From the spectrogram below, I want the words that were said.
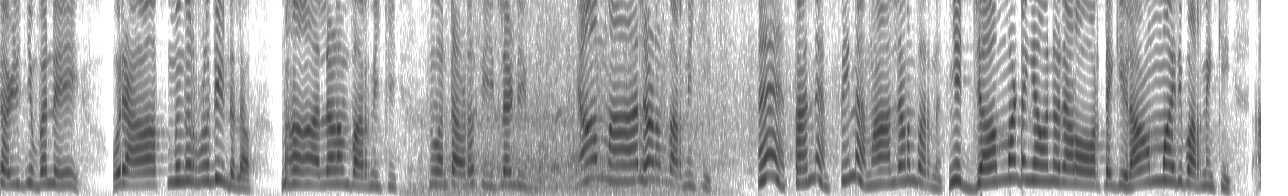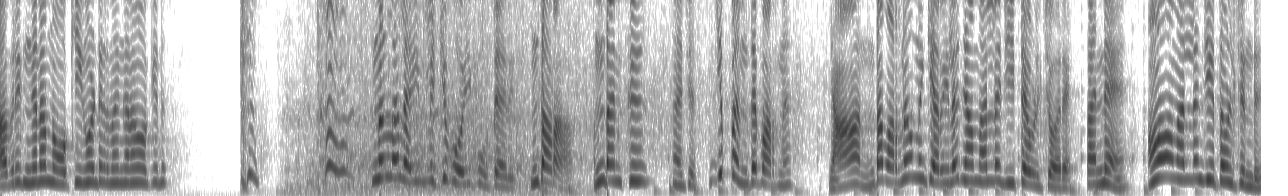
കഴിഞ്ഞ് ഇവനെ ഒരു ആത്മനിർവൃതി ഉണ്ടല്ലോ. നാലെണ്ണം പറഞ്ഞിക്ക് എന്ന് പറഞ്ഞിട്ട് അവിടെ സീറ്റിലാണ്ടിരുന്നു. ഞാൻ നാലെണ്ണം പറഞ്ഞിക്ക് ഏ തന്നെ. പിന്നെ നാലെണ്ണം പറഞ്ഞു. ഇനി ജമ്മുണ്ടെങ്കിൽ അവൻ ഒരാൾ ഓവർടേക്ക് ചെയ്യില്ല അമ്മാതിരി പറഞ്ഞിക്ക് അവരിങ്ങനെ നോക്കിക്കൊണ്ടിരുന്ന് ഇങ്ങനെ നോക്കിയിട്ട് എന്നുള്ള ലൈനിലേക്ക് പോയി കൂട്ടുകാർ എന്താടാ? എന്താ എനിക്ക്? ഇപ്പൊ എന്തേ പറഞ്ഞ്? ഞാൻ എന്താ പറഞ്ഞതെന്ന് എനിക്കറിയില്ല. ഞാൻ നല്ല ചീത്ത വിളിച്ചോരെ തന്നെ? ആ നല്ല ചീത്ത വിളിച്ചിട്ടുണ്ട്.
